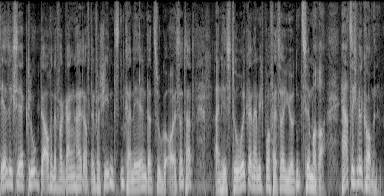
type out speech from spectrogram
der sich sehr klug da auch in der Vergangenheit auf den verschiedensten Kanälen dazu geäußert hat. Ein Historiker, nämlich Professor Jürgen Zimmerer. Herzlich willkommen.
